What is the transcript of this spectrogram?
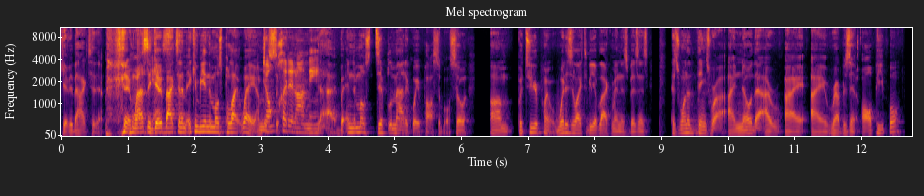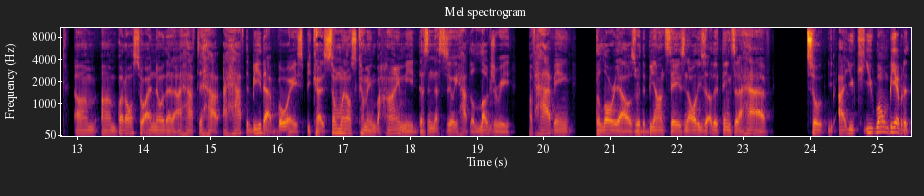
give it back to them. and when I say give it back to them, it can be in the most polite way. I mean, Don't put it on me. yeah, but in the most diplomatic way possible. So, um, but to your point, what is it like to be a black man in this business? It's one of the things where I know that I I, I represent all people, um, um, but also I know that I have to have I have to be that voice because someone else coming behind me doesn't necessarily have the luxury of having the L'Oreals or the Beyonces and all these other things that I have. So uh, you you won't be able to,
